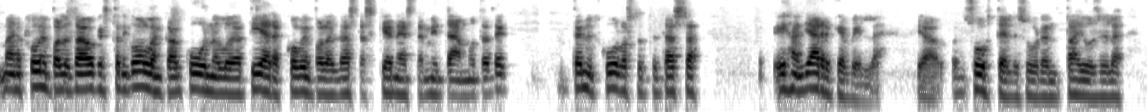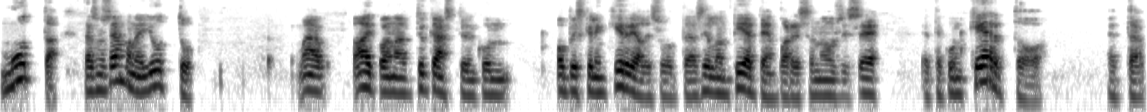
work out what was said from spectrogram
mä en ole kovin paljon tai oikeastaan niin ollenkaan kuunnellut ja tiedä kovin paljon tästä skeneestä mitään, mutta te, te nyt kuulostatte tässä ihan järkeville ja suhteellisuuden tajuisille. Mutta tässä on semmoinen juttu, mä aikoinaan tykästyin, kun opiskelin kirjallisuutta ja silloin tieteen parissa nousi se, että kun kertoo, että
